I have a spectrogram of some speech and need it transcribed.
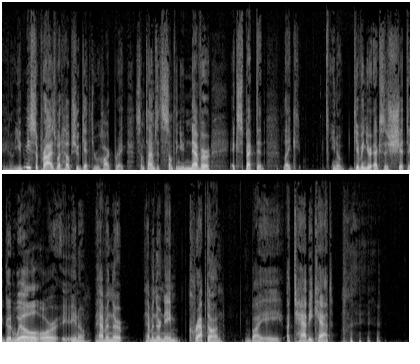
You know, you'd be surprised what helps you get through heartbreak. Sometimes it's something you never expected, like, you know, giving your ex's shit to Goodwill or, you know, having their having their name crapped on by a, a tabby cat.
